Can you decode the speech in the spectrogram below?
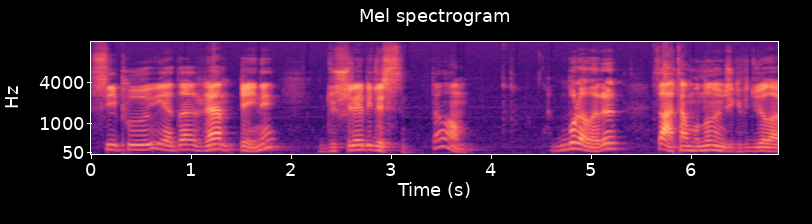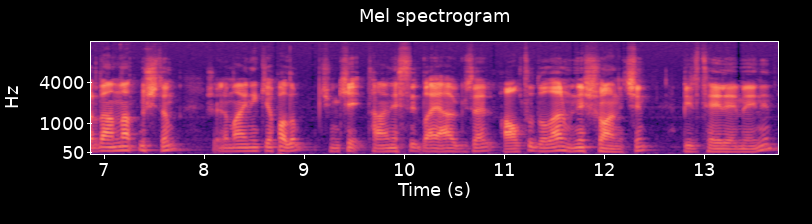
CPU ya da RAM şeyini düşürebilirsin. Tamam mı? Buraları zaten bundan önceki videolarda anlatmıştım. Şöyle mining yapalım. Çünkü tanesi bayağı güzel. 6 dolar mı ne şu an için? 1 TLM'nin.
